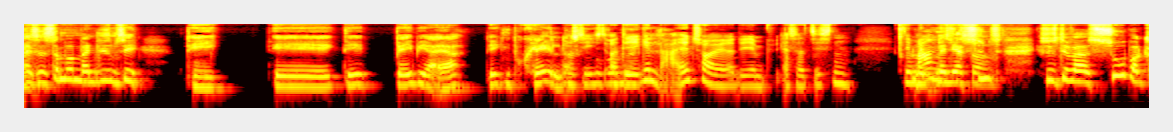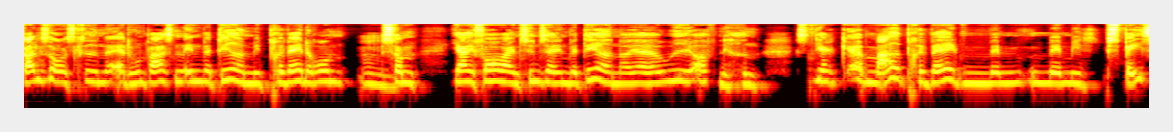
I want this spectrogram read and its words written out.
Altså, så må man ligesom sige, det er ikke det, er ikke det babyer er. Det er ikke en pokal, der skal Præcis, gå og det er ikke legetøj, og det er, altså, det er sådan... Det er meget men, men jeg synes, jeg synes, det var super grænseoverskridende, at hun bare sådan invaderede mit private rum, Mm. som jeg i forvejen synes er invaderet, når jeg er ude i offentligheden. Så Jeg er meget privat med, med mit space,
